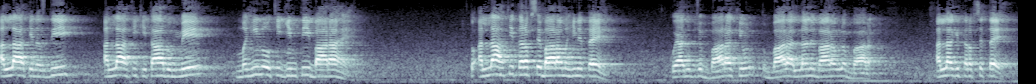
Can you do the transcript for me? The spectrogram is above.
अल्लाह के नज़दीक, अल्लाह की किताब में महीनों की गिनती बारह है। तो अल्लाह की तरफ़ से बारह महीने तय है। कोई आदमी पूछे, बारह क्यों? तो बारह, अल्लाह ने बारह बोला, बारह। अल्लाह की तरफ़ से तय।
